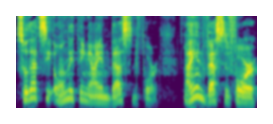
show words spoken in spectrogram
So that's the only thing i invested for. I invested for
